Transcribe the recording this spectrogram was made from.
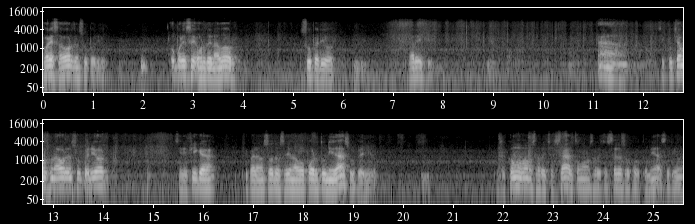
por esa orden superior o por ese ordenador superior. Ah, Si escuchamos una orden superior, significa que para nosotros hay una oportunidad superior. Entonces, ¿cómo vamos a rechazar? ¿Cómo vamos a rechazar esa oportunidad? Sería una,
